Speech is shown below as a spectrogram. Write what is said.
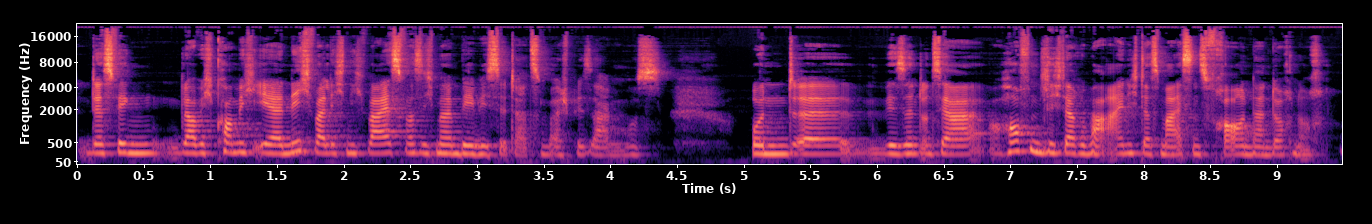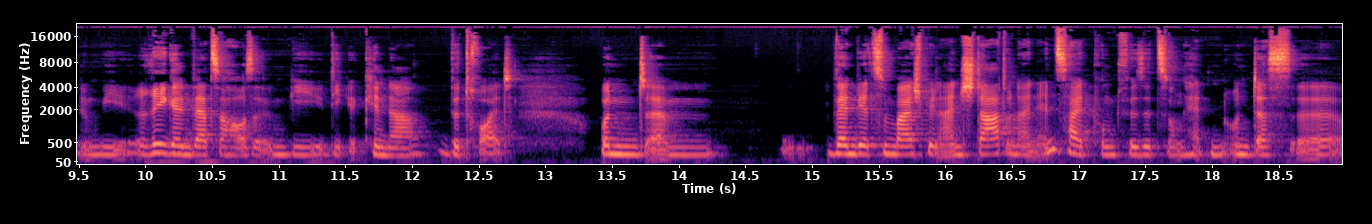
deswegen glaube ich, komme ich eher nicht, weil ich nicht weiß, was ich meinem Babysitter zum Beispiel sagen muss. Und äh, wir sind uns ja hoffentlich darüber einig, dass meistens Frauen dann doch noch irgendwie regeln, wer zu Hause irgendwie die Kinder betreut. Und ähm, wenn wir zum Beispiel einen Start- und einen Endzeitpunkt für Sitzungen hätten und das äh,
